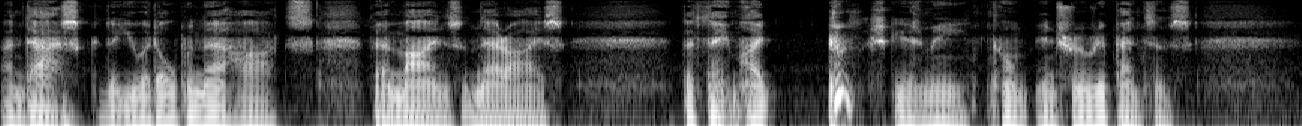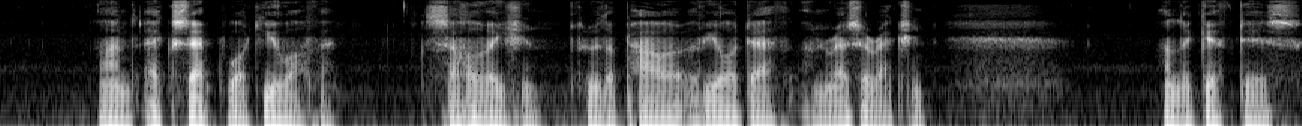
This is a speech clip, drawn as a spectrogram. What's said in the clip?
and ask that you would open their hearts, their minds, and their eyes, that they might, excuse me, come in true repentance and accept what you offer salvation through the power of your death and resurrection. And the gift is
